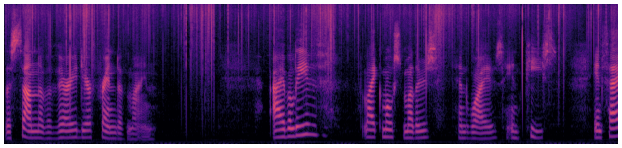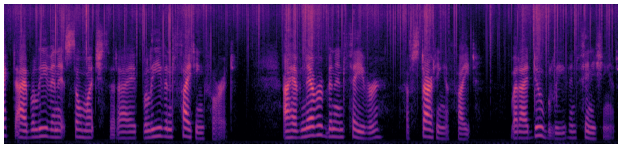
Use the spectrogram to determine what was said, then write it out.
the son of a very dear friend of mine. I believe, like most mothers and wives, in peace. In fact, I believe in it so much that I believe in fighting for it. I have never been in favor of starting a fight, but I do believe in finishing it.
